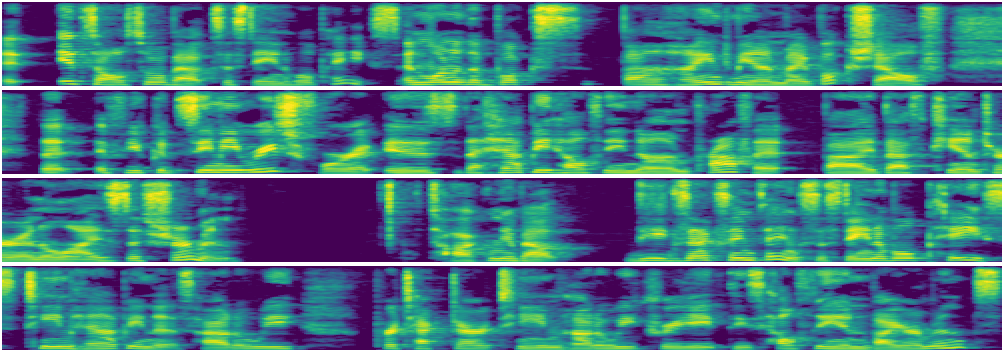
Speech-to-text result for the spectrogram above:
it, it's also about sustainable pace. And one of the books behind me on my bookshelf that if you could see me reach for it is The Happy Healthy Nonprofit by Beth Kanter and Aliza Sherman, talking about the exact same thing sustainable pace, team happiness. How do we protect our team? How do we create these healthy environments?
